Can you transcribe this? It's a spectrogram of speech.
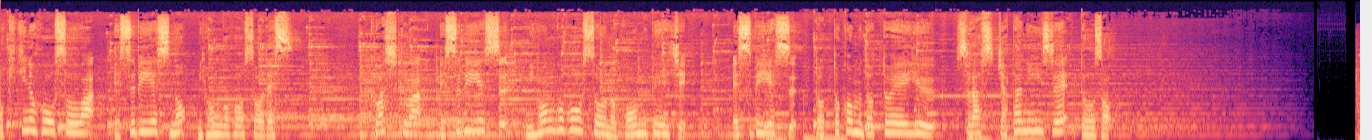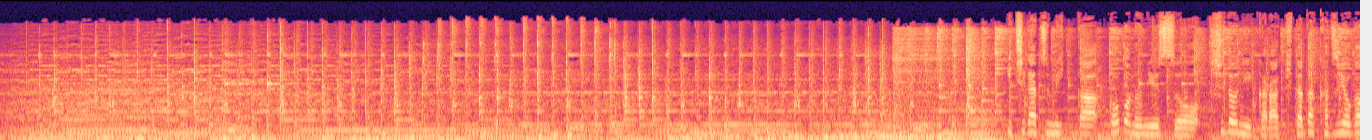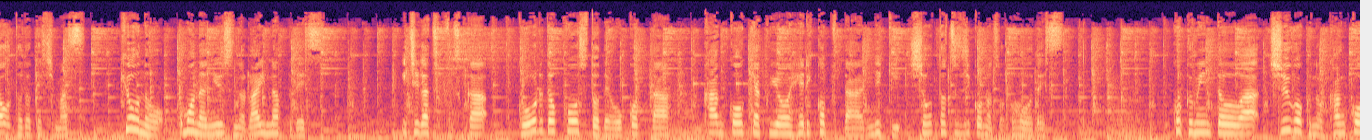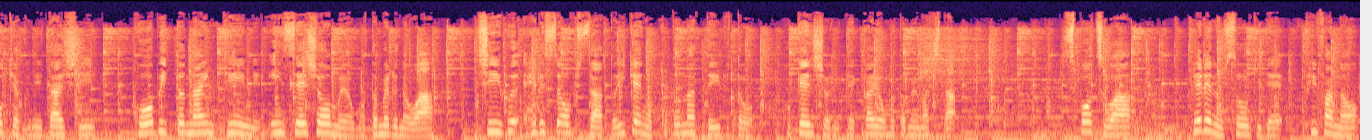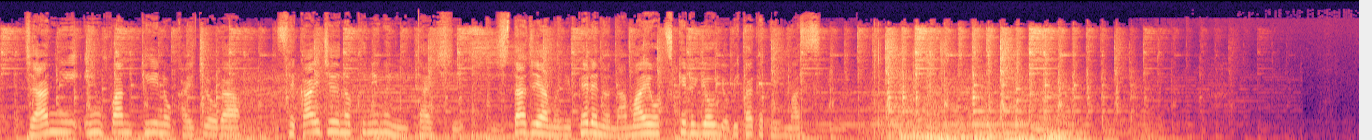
お聞きの放送は SBS の日本語放送です。詳しくは SBS 日本語放送のホームページ sbs.com.au スラスジャパニーズへどうぞ。1月3日午後のニュースをシドニーから北田和代がお届けします。今日の主なニュースのラインナップです。1月2日ゴールドコーストで起こった観光客用ヘリコプター2機衝突事故の続報です。国民党は中国の観光客に対し COVID-19 陰性証明を求めるのはチーフヘルスオフィサーと意見が異なっていると保健省に撤回を求めました。スポーツはペレの葬儀で FIFA のジャンニー・インファンティーノ会長が世界中の国々に対しスタジアムにペレの名前を付けるよう呼びかけています。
